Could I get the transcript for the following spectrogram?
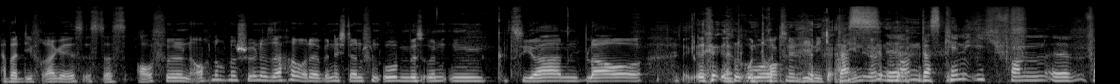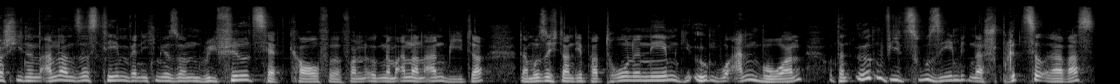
Aber die Frage ist, ist das Auffüllen auch noch eine schöne Sache oder bin ich dann von oben bis unten Cyan, Blau, Und Rot? trocknen die nicht ein Das, äh, irgendwann? das kenne ich von äh, verschiedenen anderen Systemen, wenn ich mir so ein Refill-Set kaufe von irgendeinem anderen Anbieter. Da muss ich dann die Patrone nehmen, die irgendwo anbohren und dann irgendwie zusehen mit einer Spritze oder was,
